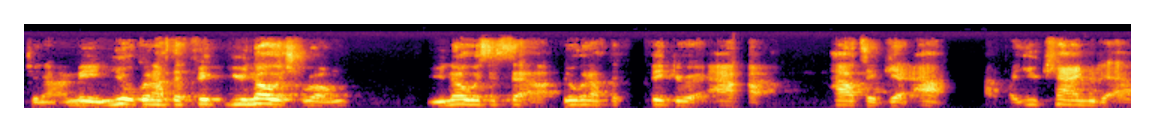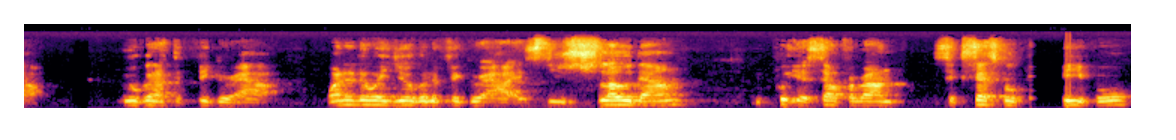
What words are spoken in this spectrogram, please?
Do you know what I mean? You're gonna have to figure. You know it's wrong. You know it's a setup. You're gonna have to figure it out how to get out. But you can get out. You're gonna have to figure it out. One of the ways you're gonna figure it out is you slow down, you put yourself around successful people,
